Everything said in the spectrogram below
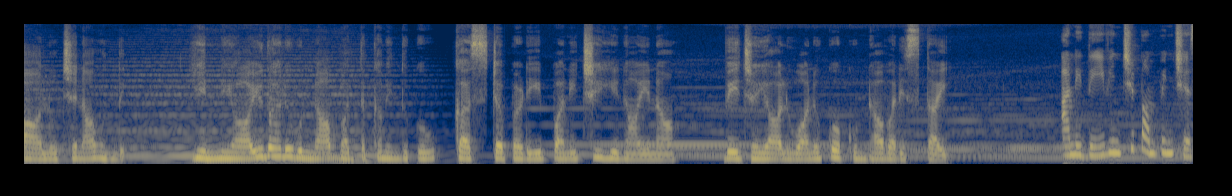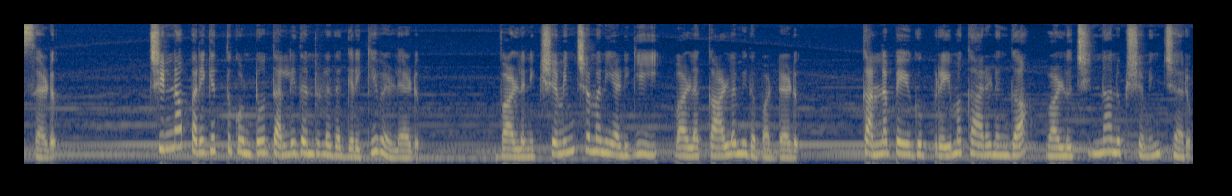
ఆలోచన ఉంది. ఇన్ని ఆయుధాలు ఉన్నా బద్ధకం ఎందుకు కష్టపడి పని చెయ్యి నాయనా. విజయాలు అనుకోకుండా వరిస్తాయి. అని దీవించి పంపించేశాడు. చిన్న పరిగెత్తుకుంటూ తల్లిదండ్రుల దగ్గరికి వెళ్ళాడు. వాళ్ళని క్షమించమని అడిగి వాళ్ళ కాళ్ళ మీద పడ్డాడు. కన్నపేగు ప్రేమ కారణంగా వాళ్ళు చిన్నాను క్షమించారు.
